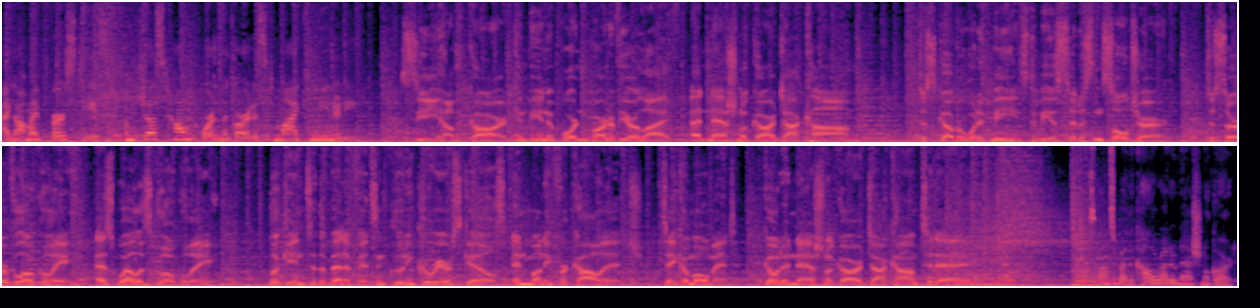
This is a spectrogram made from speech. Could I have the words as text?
I got my first taste of just how important the Guard is to my community. See how the Guard can be an important part of your life at NationalGuard.com. Discover what it means to be a citizen soldier, to serve locally as well as globally. Look into the benefits, including career skills and money for college. Take a moment. Go to NationalGuard.com today. Sponsored by the Colorado National Guard,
